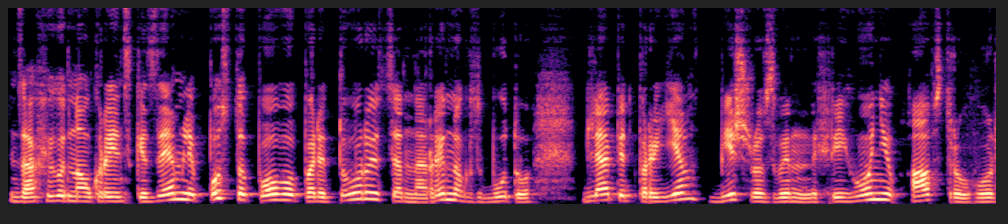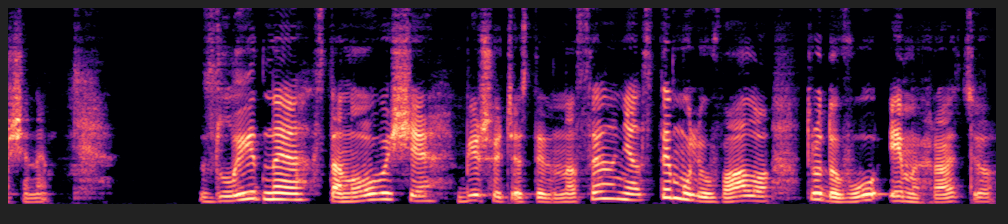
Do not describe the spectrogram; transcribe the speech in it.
Західноукраїнські землі поступово перетворюються на ринок збуту для підприємств більш розвинених регіонів Австро-Угорщини. Злидне становище більшої частини населення стимулювало трудову еміграцію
